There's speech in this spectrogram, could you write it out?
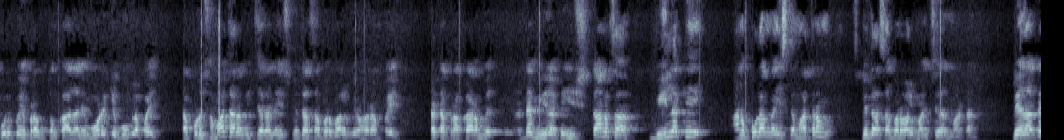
కూలిపోయే ప్రభుత్వం కాదని మోడీకి భూములపై తప్పుడు సమాచారం ఇచ్చారని స్మితా సబర్వాల్ వ్యవహారంపై చట్ట ప్రకారం అంటే వీళ్ళకి ఇష్టానుసార వీళ్ళకి అనుకూలంగా ఇస్తే మాత్రం స్మితా సబర్వాల్ మంచిదన్నమాట. లేదంటే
